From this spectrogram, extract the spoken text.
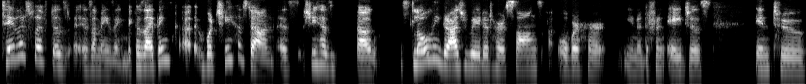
Taylor Swift is is amazing because I think uh, what she has done is she has uh, slowly graduated her songs over her you know different ages into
